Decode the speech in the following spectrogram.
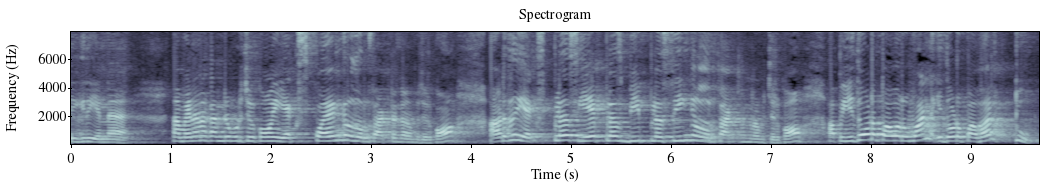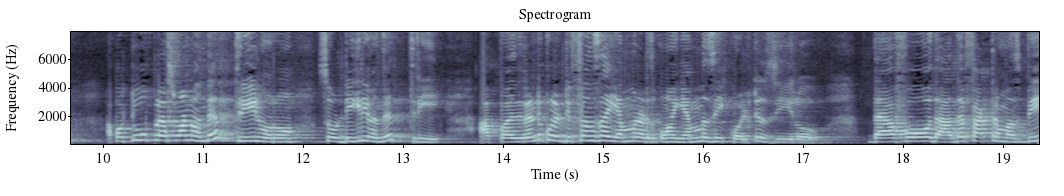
டிகிரி என்ன? நம்ம என்னென்ன கண்டுபிடிச்சிருக்கோம்? எக்ஸ் ஸ்கொயங்கிறது ஒரு ஃபேக்டர் கண்டுபிடிச்சிருக்கோம். அடுத்து x plus a plus b plus சிங்கிற ஒரு ஃபேக்டர் கண்டுபிடிச்சிருக்கோம். அப்போ இதோட பவர் ஒன் இதோட பவர் டூ அப்போ டூ ப்ளஸ் ஒன் வந்து த்ரீன்னு வரும். ஸோ டிகிரி வந்து த்ரீ அப்போ இது ரெண்டுக்குள்ள டிஃப்ரென்ஸ் தான் எம்னு எடுத்துக்கோம் m is equal to zero therefore the other factor must be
